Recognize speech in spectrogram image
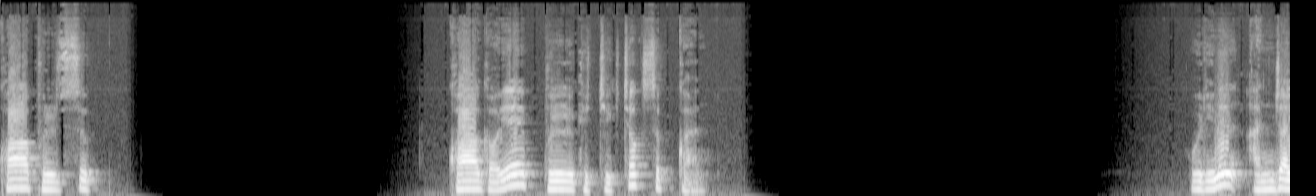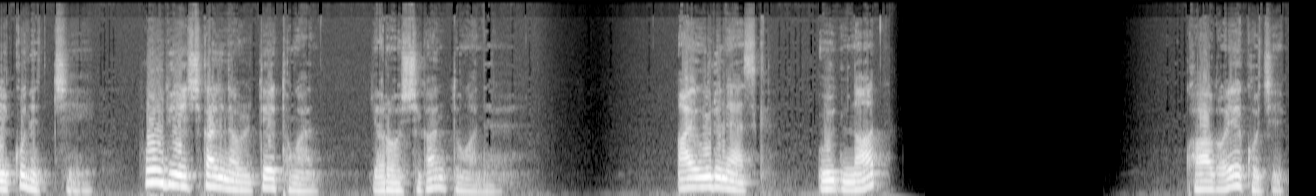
과불습. 과거의 불규칙적 습관. 우리는 앉아있곤 했지. 포디의 시간이 나올 때 동안, 여러 시간 동안을. I wouldn't ask, would not. 과거의 고집.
